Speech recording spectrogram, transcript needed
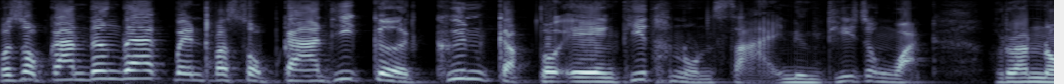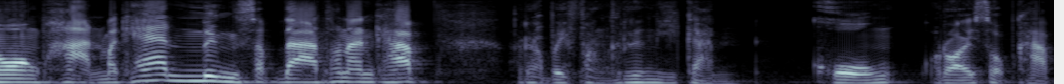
ประสบการณ์เรื่องแรกเป็นประสบการณ์ที่เกิดขึ้นกับตัวเองที่ถนนสายหนึ่งที่จังหวัด ระนองผ่านมาแค่หนึ่งสัปดาห์เท่านั้นครับ เราไปฟังเรื่องนี้กัน โค้งร้อยศพครับ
